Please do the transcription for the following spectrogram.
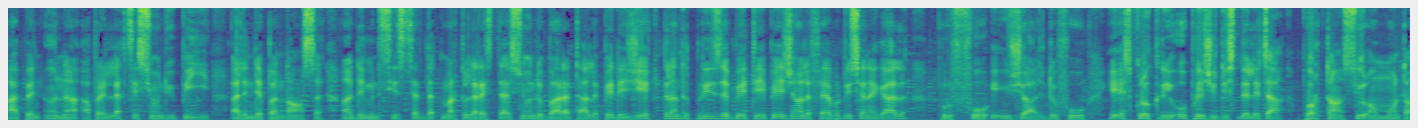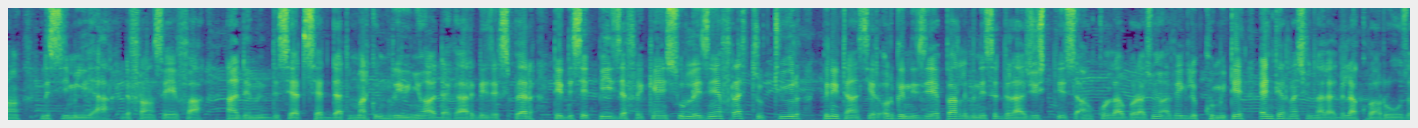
à peine un an après l'accession du pays à l'indépendance. En 2006, cette date marque l'arrestation de Barata, le PDG de l'entreprise BTP Jean Lefebvre du Sénégal, pour faux et usage de faux et escroquerie au préjudice de l'État portant sur un montant de 6 milliards de francs CFA. En 2017, cette date marque une réunion à Dakar des experts des 17 pays africains sur les infrastructures pénitentiaires organisée par le ministre de la Justice en collaboration avec le Comité international de la Croix-Rouge.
